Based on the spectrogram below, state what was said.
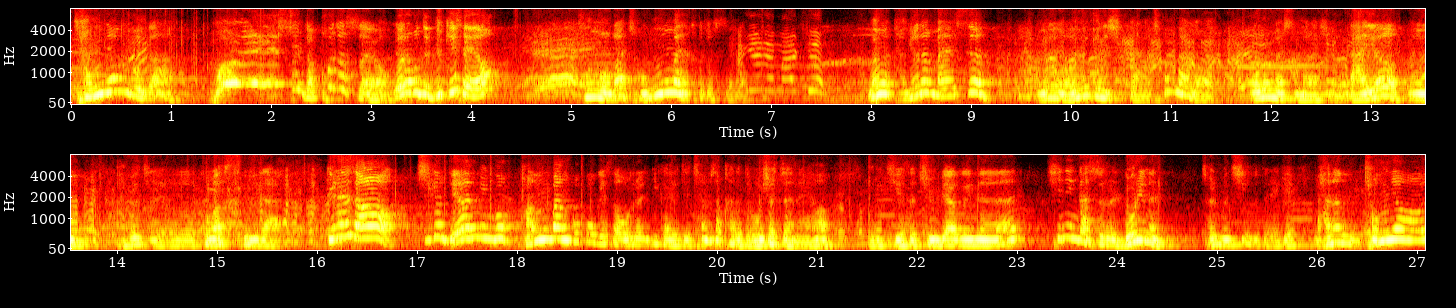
작년보다 훨씬 더 커졌어요. 여러분들 느끼세요? 규모가 정말 커졌어요. 어, 당연한 말씀. 응, 어느 분이실까? 정말로 옳은 말씀만 하시는 나요. 응, 아버지요. 고맙습니다. 그래서 지금 대한민국 방방곡곡에서 오늘 이 가요제 참석하러들 오셨잖아요. 우리 뒤에서 준비하고 있는 신인 가수를 노리는 젊은 친구들에게 많은 격려와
